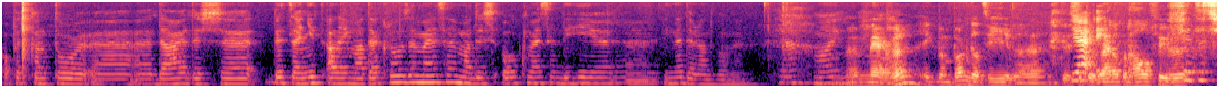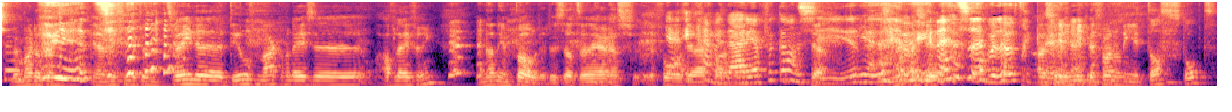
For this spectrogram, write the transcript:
op het kantoor eh, eh, daar. Dus eh, dit zijn niet alleen maar dakloze mensen, maar dus ook mensen die hier eh, in Nederland wonen. Ja, mooi. Eh, Merve, ik ben bang dat we hier, eh dus Ja, zitten ik- bijna op een half uur. Ik vind het we zo maar dat ja, misschien moeten we een tweede deel maken van deze aflevering. En dan in Polen. Dus dat we ergens Ja, volgend ik jaar ga met Daria op vakantie. Ja. Dat Ja. heb Als ik net beloofd Als je die gekregen. microfoon dan in je tas stopt,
